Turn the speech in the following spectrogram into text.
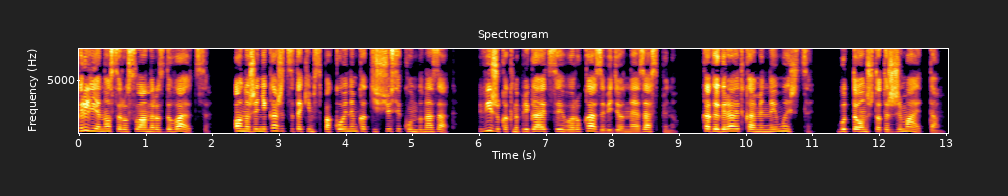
Крылья носа Руслана раздуваются. Он уже не кажется таким спокойным, как еще секунду назад. Вижу, как напрягается его рука, заведенная за спину. Как играют каменные мышцы, будто он что-то сжимает там.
